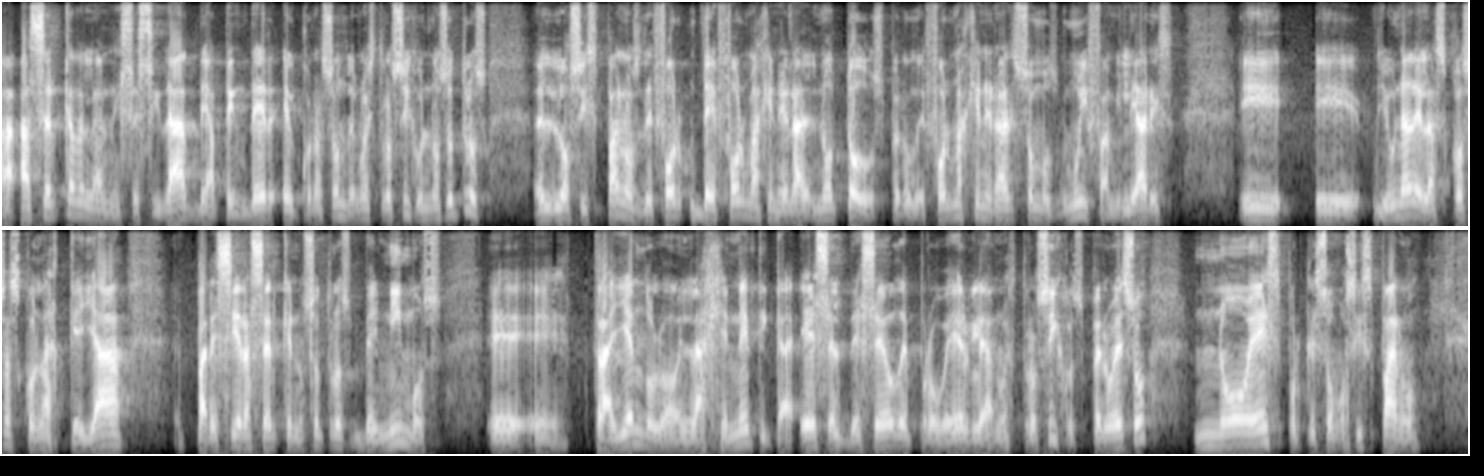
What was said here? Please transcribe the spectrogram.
acerca de la necesidad de atender el corazón de nuestros hijos. Nosotros, eh, los hispanos, de, forma general, no todos, pero de forma general somos muy familiares y, una de las cosas con las que ya pareciera ser que nosotros venimos eh, eh, trayéndolo en la genética es el deseo de proveerle a nuestros hijos, pero eso no es porque somos hispanos,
